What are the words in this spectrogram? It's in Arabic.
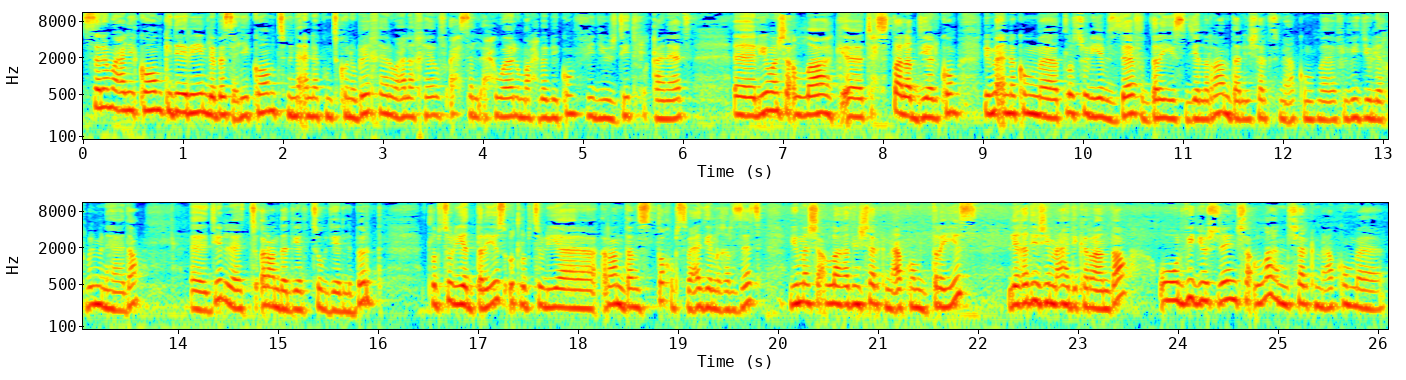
السلام عليكم. كي دايرين؟ لاباس عليكم. نتمنى أنكم تكونوا بخير وعلى خير وفي أحسن الأحوال. ومرحبا بكم في فيديو جديد في القناة. آه اليوم إن شاء الله آه تحت الطلب ديالكم. بما أنكم آه طلبتوا لي بزاف الدريس ديال الراندا اللي شاركت معكم في الفيديو اللي قبل من هذا ديال الراندا ديال الثوب ديال البرد. طلبتوا لي الدريس وطلبتوا لي راندا نصطوق بسبعة ديال الغرزات. اليوم إن شاء الله غادي نشارك معكم الدريس اللي غادي يجي مع هذيك الراندا. والفيديو الجاي إن شاء الله نشارك معكم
